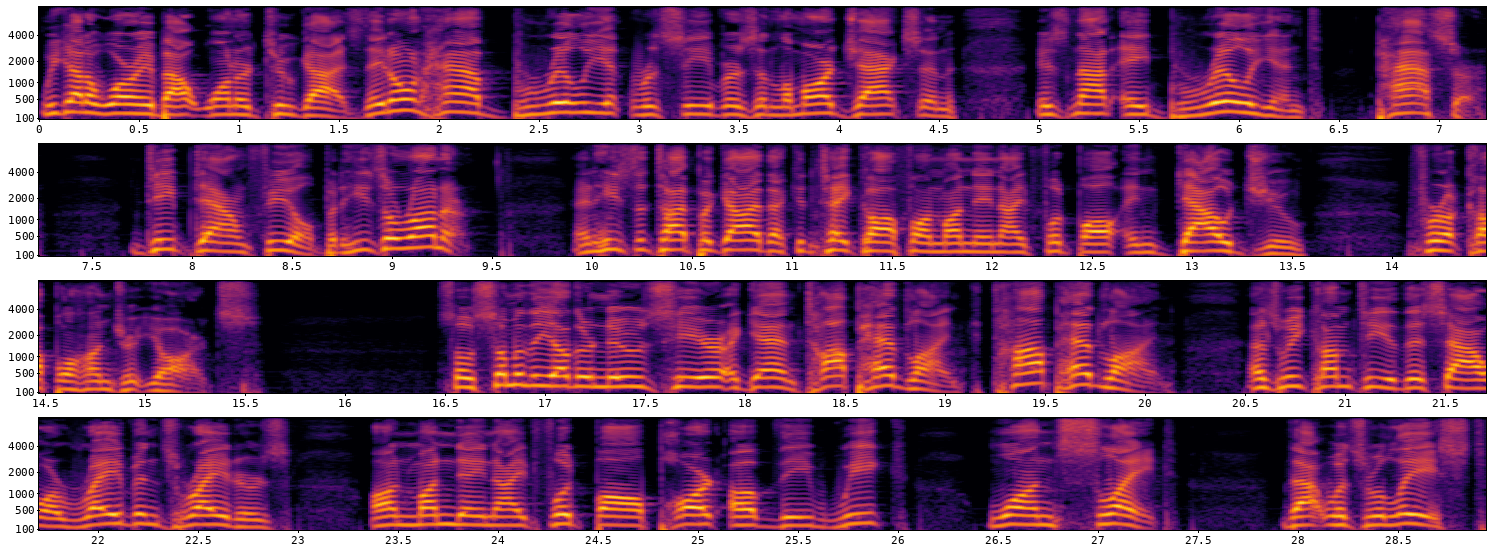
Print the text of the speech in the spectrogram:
we got to worry about one or two guys. They don't have brilliant receivers, and Lamar Jackson is not a brilliant passer deep downfield, but he's a runner. And he's the type of guy that can take off on Monday Night Football and gouge you for a couple hundred yards. So, some of the other news here again, top headline, top headline as we come to you this hour Ravens Raiders on Monday Night Football, part of the week one slate that was released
